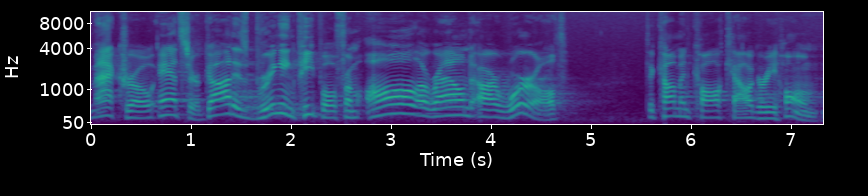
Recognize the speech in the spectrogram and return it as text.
macro answer God is bringing people from all around our world to come and call Calgary home.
